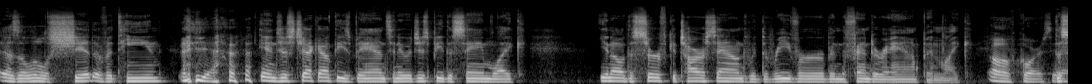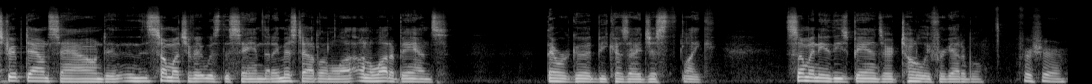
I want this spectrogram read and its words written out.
as a little shit of a teen yeah and just check out these bands and it would just be the same like you know, the surf guitar sound with the reverb and the Fender amp and like oh of course yeah. the stripped down sound and, and so much of it was the same that I missed out on a lot on a lot of bands that were good because I just like so many of these bands are totally forgettable. for sure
